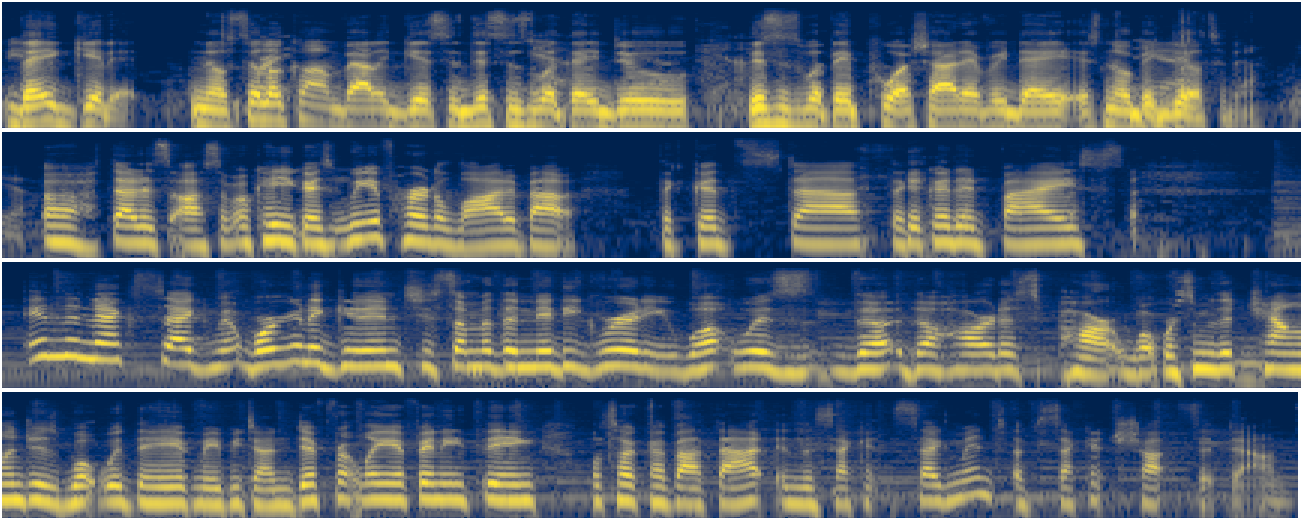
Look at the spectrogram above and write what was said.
They get it. You know, Silicon Valley gets it. This is what they do. This is what they push out every day. It's no big deal to them. Yeah. Oh, that is awesome. Okay, you guys, we have heard a lot about the good stuff, the good advice. In the next segment, we're going to get into some of the nitty gritty. What was the, the hardest part? What were some of the challenges? What would they have maybe done differently, if anything? We'll talk about that in the second segment of Second Shot Sit Downs.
